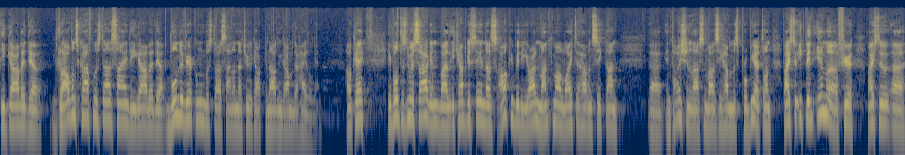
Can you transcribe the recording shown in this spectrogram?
die Gabe der Glaubenskraft muss da sein, die Gabe der Wunderwirkung muss da sein und natürlich auch Gnadengaben der Heilungen. Okay? Ich wollte es nur sagen, weil ich habe gesehen, dass auch über die Jahre manchmal Leute haben sich dann äh, enttäuschen lassen, weil sie haben das probiert. Und weißt du, ich bin immer für, weißt du, äh,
